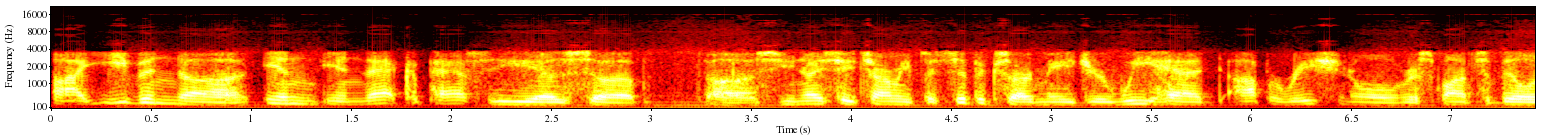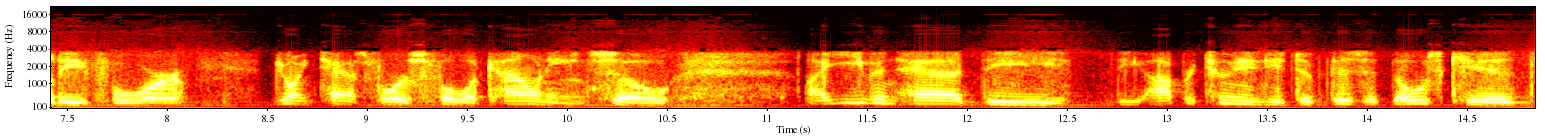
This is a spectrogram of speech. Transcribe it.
I even uh, in in that capacity as uh, uh, as United States Army Pacific Sergeant Major, we had operational responsibility for Joint Task Force full accounting. So I even had the the opportunity to visit those kids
